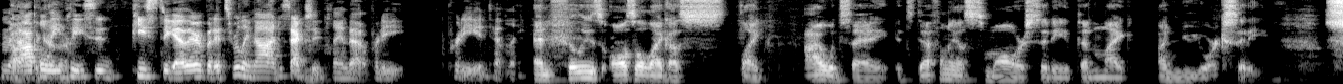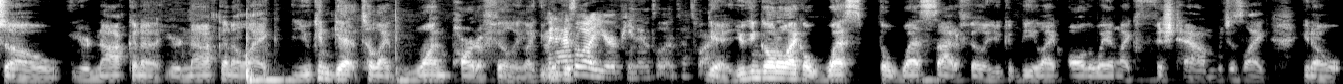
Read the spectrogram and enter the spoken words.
monopoly pieced pieced together. But it's really not. It's actually Mm. planned out pretty pretty intently. And Philly's also like a like I would say it's definitely a smaller city than like a New York City. So you're not gonna you're not gonna like you can get to like one part of Philly. Like I mean, it has do- a lot of European influence. That's why. yeah, you can go to like a west the west side of Philly. You could be like all the way in like Fishtown, which is like, you know,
